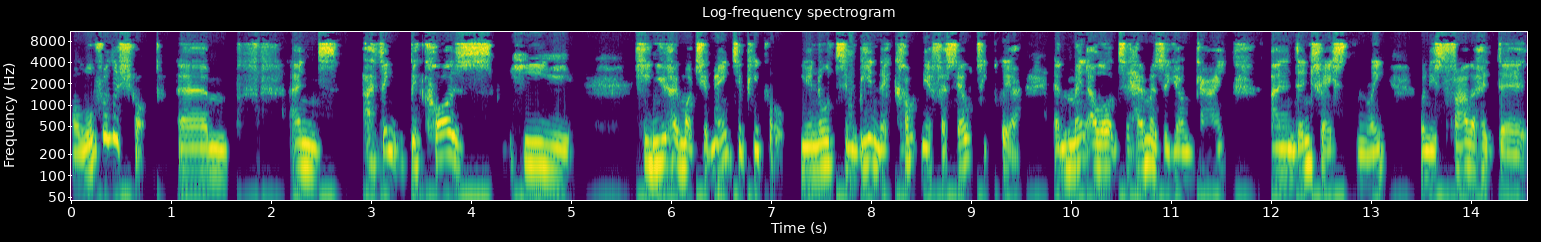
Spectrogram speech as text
all over the shop. Um, and I think because he he knew how much it meant to people, you know, to be in the company of a Celtic player. It meant a lot to him as a young guy. And interestingly, when his father had the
